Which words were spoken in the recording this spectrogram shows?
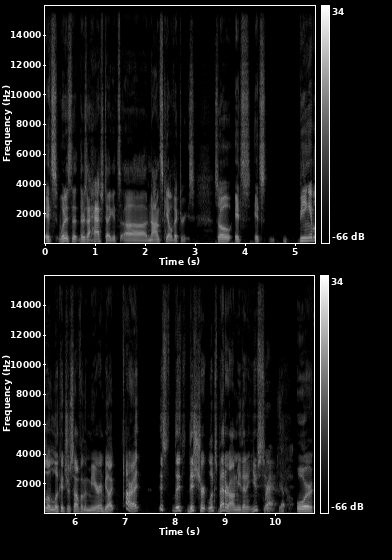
It's what is that? There's a hashtag. It's uh non-scale victories. So it's it's being able to look at yourself in the mirror and be like, all right, this this, this shirt looks better on me than it used to, right or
